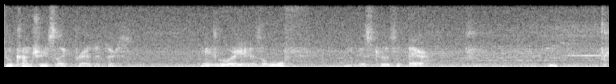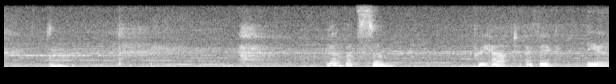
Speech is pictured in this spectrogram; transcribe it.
two countries like predators. Angoria is a wolf, and Istra is a bear. Hmm. Well, Yeah, that's um, pretty apt, I think. Yeah.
